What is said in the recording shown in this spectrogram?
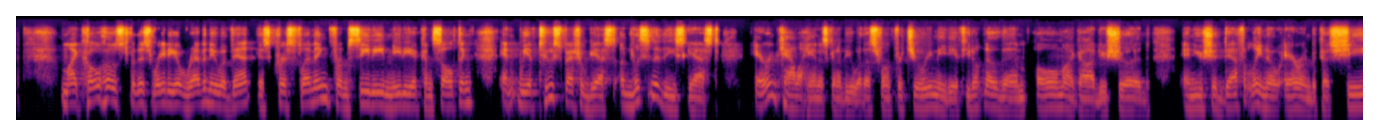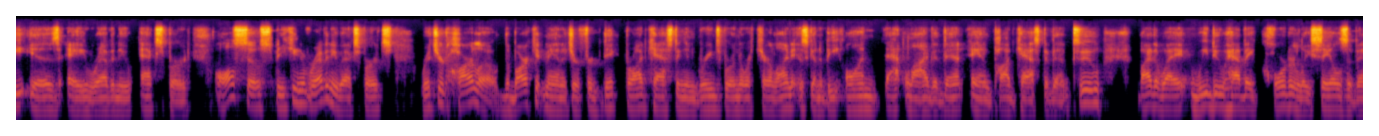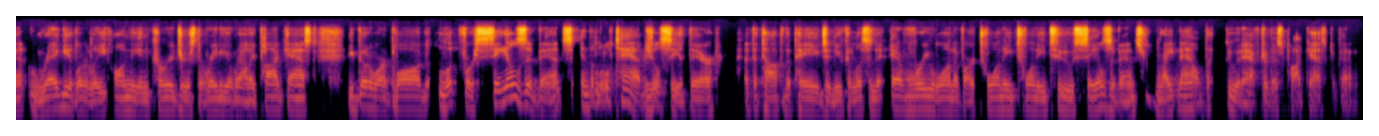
My co host for this radio revenue event is Chris Fleming from CD Media Consulting. And we have two special guests. Listen to these guests. Erin Callahan is going to be with us from Futuri Media. If you don't know them, oh my God, you should. And you should definitely know Erin because she is a revenue expert. Also, speaking of revenue experts, Richard Harlow, the market manager for Dick Broadcasting in Greensboro, North Carolina, is going to be on that live event and podcast event too. By the way, we do have a quarterly sales event regularly on the Encouragers, the Radio Rally podcast. You go to our blog, look look for sales events in the little tabs. You'll see it there at the top of the page, and you can listen to every one of our 2022 sales events right now, but do it after this podcast event.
